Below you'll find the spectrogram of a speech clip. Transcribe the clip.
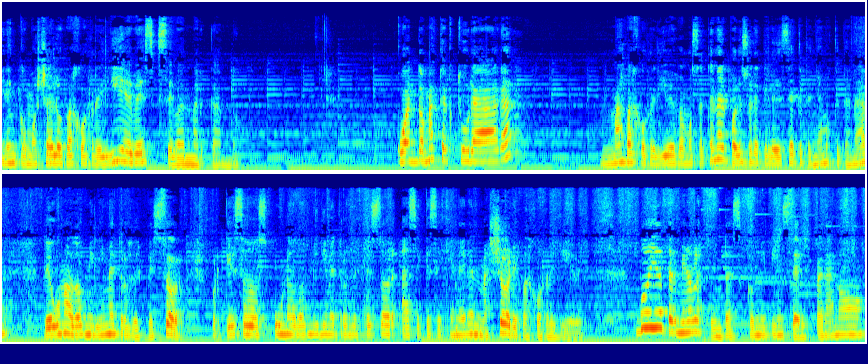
Miren cómo ya los bajos relieves se van marcando. Cuanto más textura haga, más bajos relieves vamos a tener, por eso era que le decía que teníamos que tener de 1 a 2 milímetros de espesor, porque esos 1 o 2 milímetros de espesor hace que se generen mayores bajos relieves. Voy a terminar las puntas con mi pincel para no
